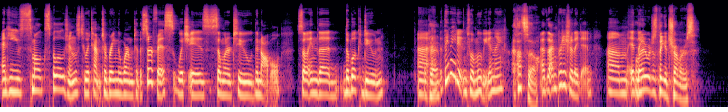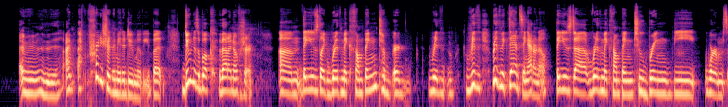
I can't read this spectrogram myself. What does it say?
and he used small explosions to attempt to bring the worm to the surface, which is similar to the novel. So in the the book Dune, uh, Okay. they made it into a movie, didn't they? I thought so. I- I'm pretty sure they did. Um, it, Well, they- they were just thinking Tremors. uh, I'm, I'm pretty sure they made a Dune movie, but Dune is a book that I know for sure. Um, they used like rhythmic thumping to or ryth, ryth, rhythmic dancing. I don't know. They used uh, rhythmic thumping to bring the worms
